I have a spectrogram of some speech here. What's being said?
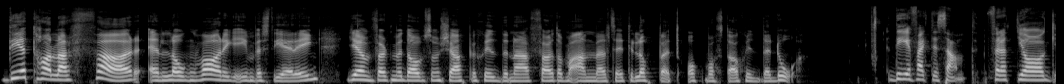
Det talar för en långvarig investering jämfört med de som köper skidorna för att de har anmält sig till loppet och måste ha skidor då. Det är faktiskt sant, för att jag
